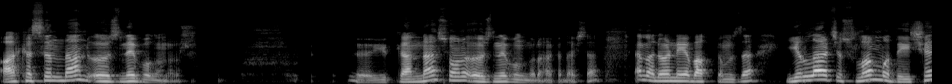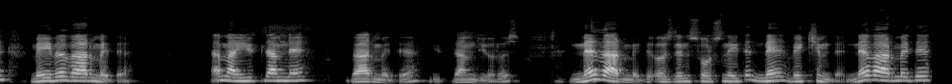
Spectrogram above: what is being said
Arkasından özne bulunur. Ee, yüklemden sonra özne bulunur arkadaşlar. Hemen örneğe baktığımızda yıllarca sulanmadığı için meyve vermedi. Hemen yüklem ne? Vermedi. Yüklem diyoruz. Ne vermedi? Öznenin sorusu neydi? Ne ve kimdi? Ne vermedi?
